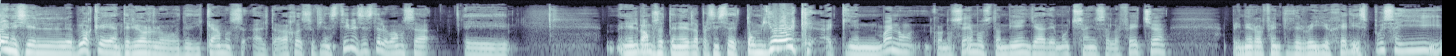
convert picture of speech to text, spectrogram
Bien, y si el bloque anterior lo dedicamos al trabajo de Sufjan Stevens, este lo vamos a... eh, en él vamos a tener la presencia de Tom York, a quien, bueno, conocemos también ya de muchos años a la fecha. Primero al frente de Radiohead y después ahí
